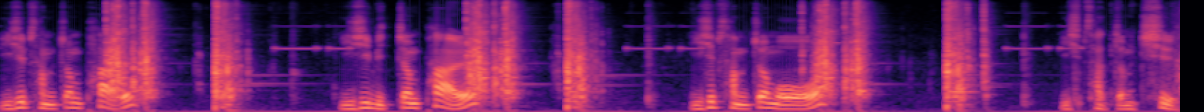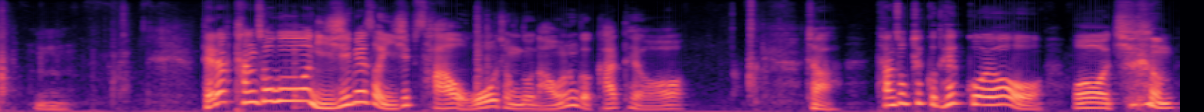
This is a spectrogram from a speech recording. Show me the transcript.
23.8, 22.8, 23.5, 24.7. 음. 대략 탄속은 20에서 24, 5 정도 나오는 것 같아요. 자, 탄속 체크도 했고요. 어, 지금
